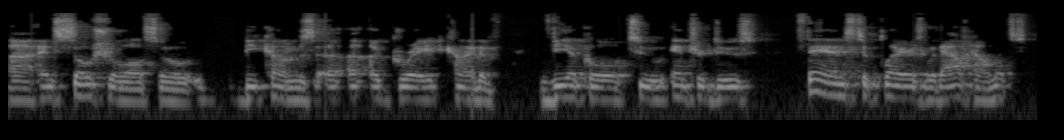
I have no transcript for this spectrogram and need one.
uh, and social also becomes a, a great kind of vehicle to introduce fans to players without helmets,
